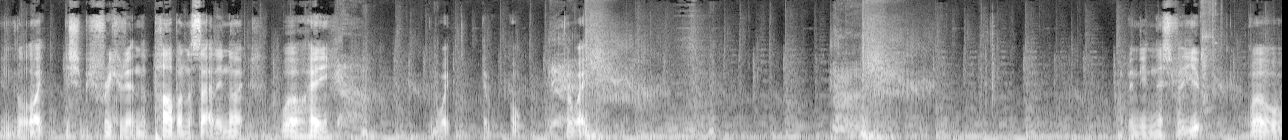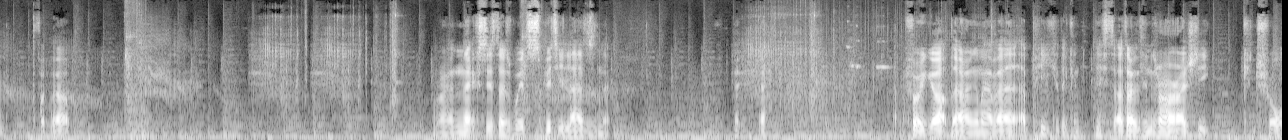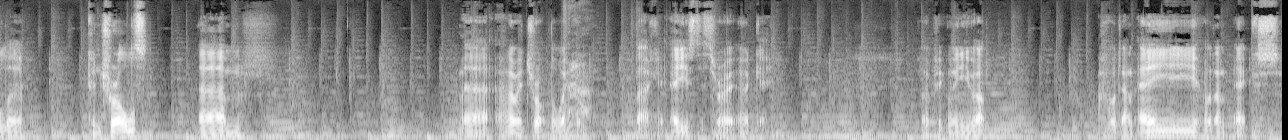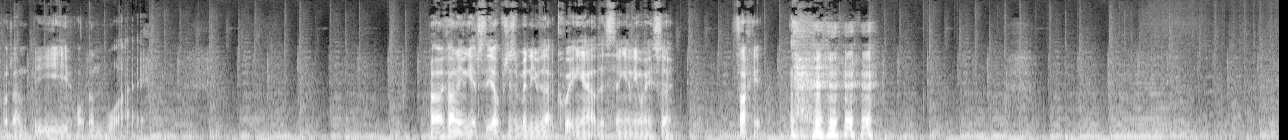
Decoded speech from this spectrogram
You look like you should be frequenting in the pub on a Saturday night. Whoa, hey. Get away. Get, oh, oh away. I've been needing this for you. Whoa, fuck that up. Right, next is those weird spitty lads, isn't it? Before we go up there, I'm going to have a, a peek at the... This, I don't think there are actually controller controls. Um, uh, how do I drop the weapon? Okay, A is to throw it. Okay. So I pick one of you up. Hold down A, hold down X, hold down B, hold down Y. I can't even get to the options menu without quitting out of this thing anyway, so fuck it.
